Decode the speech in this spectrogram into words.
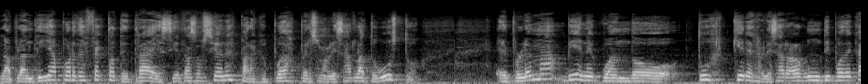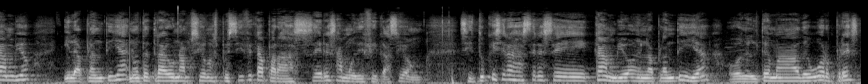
la plantilla por defecto te trae ciertas opciones para que puedas personalizarla a tu gusto. El problema viene cuando tú quieres realizar algún tipo de cambio y la plantilla no te trae una opción específica para hacer esa modificación. Si tú quisieras hacer ese cambio en la plantilla o en el tema de WordPress,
